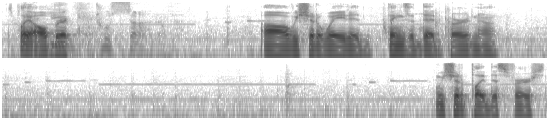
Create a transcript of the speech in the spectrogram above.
Let's play Albrich. Oh, we should have waited. Thing's a dead card now. We should have played this first.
